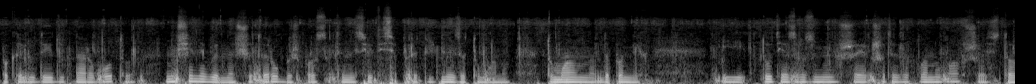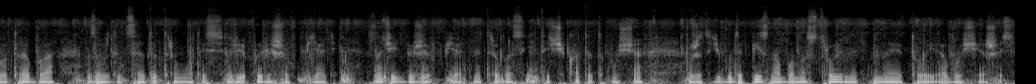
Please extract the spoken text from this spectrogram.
поки люди йдуть на роботу, ну ще не видно, що ти робиш, просто ти не світишся перед людьми за туманом. Туман допоміг. І тут я зрозумів, що якщо ти запланував щось, то треба завжди це дотримуватись. Рі- Вирішив 5, значить біжи в 5. Не треба сидіти чекати, тому що вже тоді буде пізно, або настрой не, не той, або ще щось.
